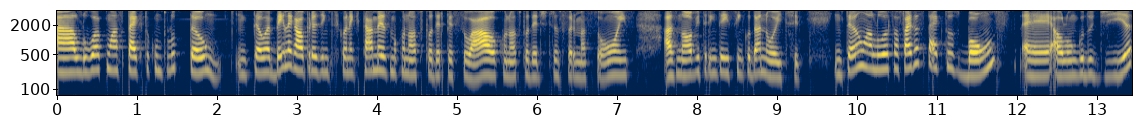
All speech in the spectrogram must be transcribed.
a Lua com aspecto com Plutão. Então é bem legal para a gente se conectar mesmo com o nosso poder pessoal, com o nosso poder de transformações, às 9h35 da noite. Então a Lua só faz aspectos bons é, ao longo do dia,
